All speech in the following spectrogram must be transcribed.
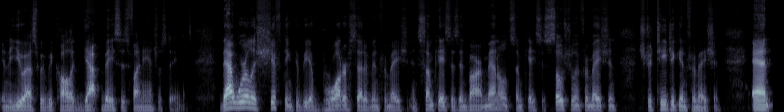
In the US, we would call it GAAP basis financial statements. That world is shifting to be a broader set of information, in some cases, environmental, in some cases, social information, strategic information. And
